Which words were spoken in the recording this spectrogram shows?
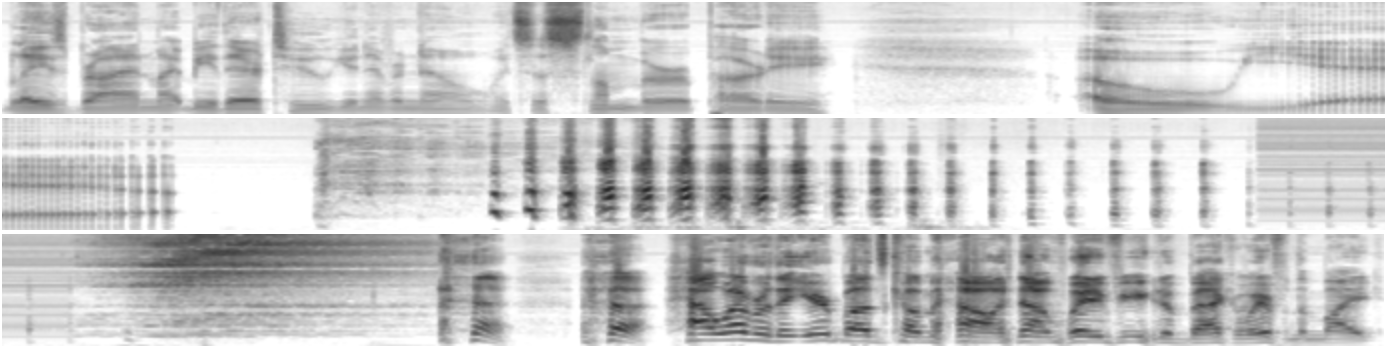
Blaze Bryan might be there too. You never know. It's a slumber party. Oh, yeah. However, the earbuds come out, and I'm waiting for you to back away from the mic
